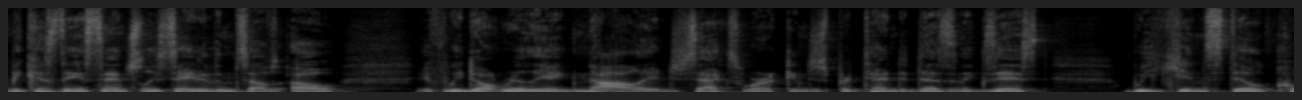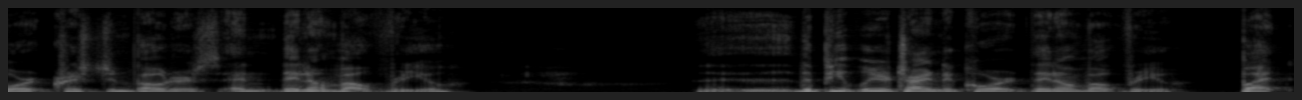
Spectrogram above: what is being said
Because they essentially say to themselves, oh, if we don't really acknowledge sex work and just pretend it doesn't exist, we can still court Christian voters. And they don't vote for you. The people you're trying to court, they don't vote for you. But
